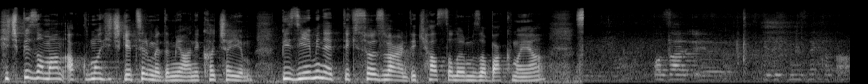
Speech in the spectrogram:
hiçbir zaman aklıma hiç getirmedim yani kaçayım. Biz yemin ettik, söz verdik hastalarımıza bakmaya. Pazar hedefimiz ne kadar?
